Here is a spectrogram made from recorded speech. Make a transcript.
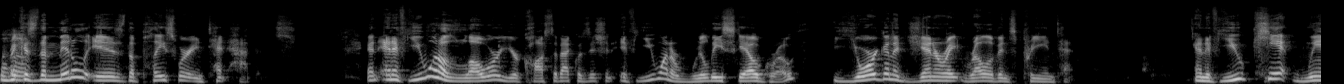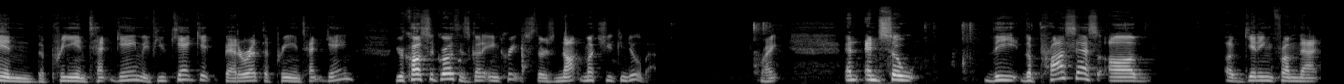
Mhm. because the middle is the place where intent happens. And and if you want to lower your cost of acquisition, if you want to really scale growth, you're going to generate relevance pre-intent. And if you can't win the pre-intent game, if you can't get better at the pre-intent game, your cost of growth is going to increase. There's not much you can do about it. Right? And and so the the process of of getting from that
